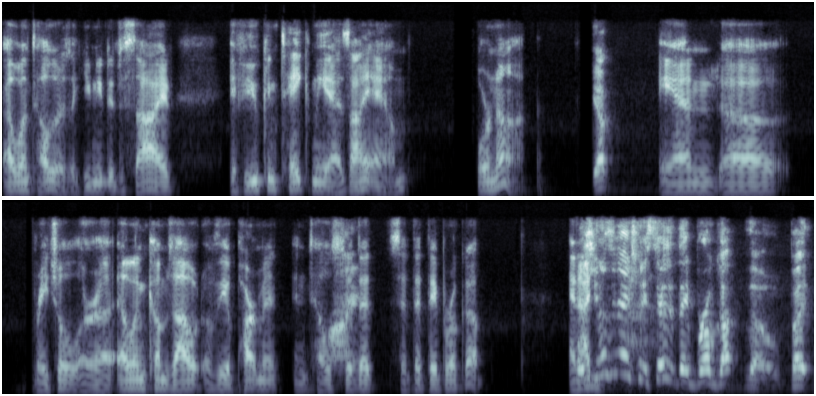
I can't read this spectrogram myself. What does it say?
Ellen tells her, "Is like you need to decide if you can take me as I am or not." Yep. And uh Rachel or uh, Ellen comes out of the apartment and tells. Sid that said that they broke up. And well, I she doesn't actually say that they broke up, though, but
